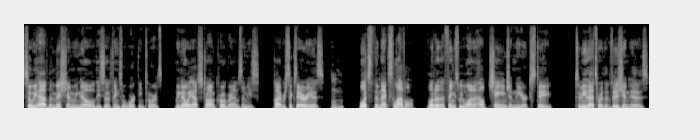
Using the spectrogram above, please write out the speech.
So we have the mission. We know these are the things we're working towards. We know we have strong programs in these five or six areas. Mhm. What's the next level? What are the things we want to help change in New York State? To me, that's where the vision is.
